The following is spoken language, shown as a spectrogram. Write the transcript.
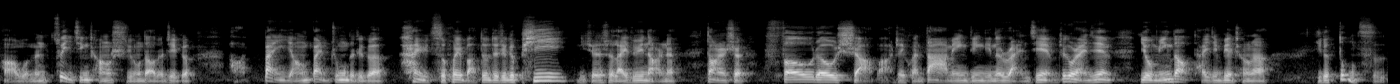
啊，我们最经常使用到的这个啊半洋半中的这个汉语词汇吧，对不对？这个 P 你觉得是来自于哪儿呢？当然是 Photoshop 啊，这款大名鼎鼎的软件。这个软件有名到它已经变成了一个动词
